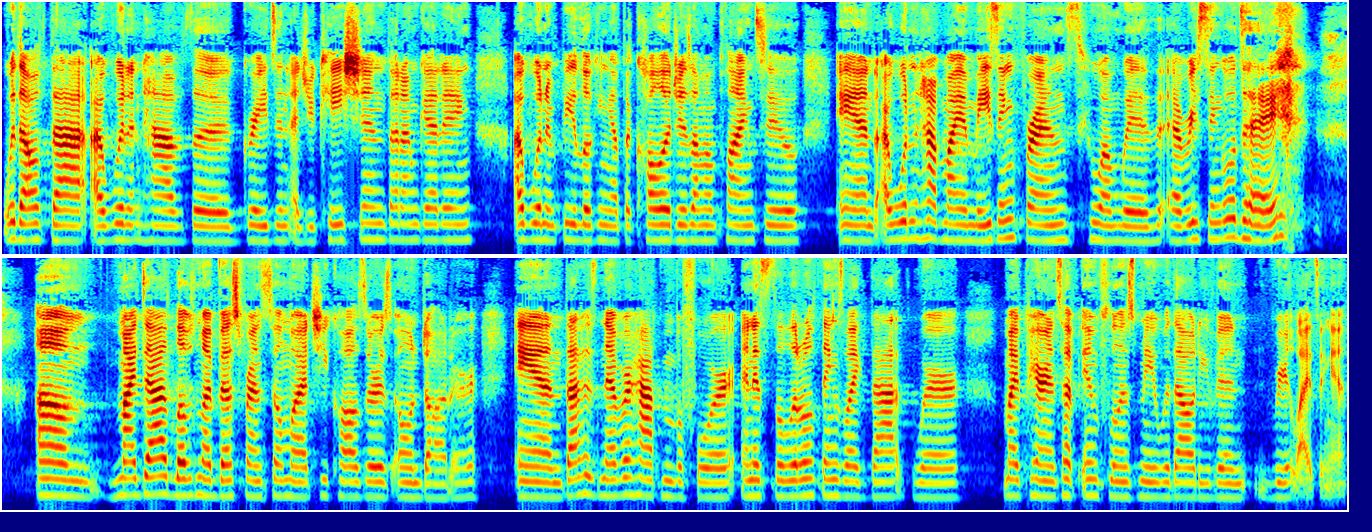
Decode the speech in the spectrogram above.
Without that, I wouldn't have the grades in education that I'm getting. I wouldn't be looking at the colleges I'm applying to, and I wouldn't have my amazing friends who I'm with every single day. Um, my dad loves my best friend so much, he calls her his own daughter. And that has never happened before. And it's the little things like that where my parents have influenced me without even realizing it.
